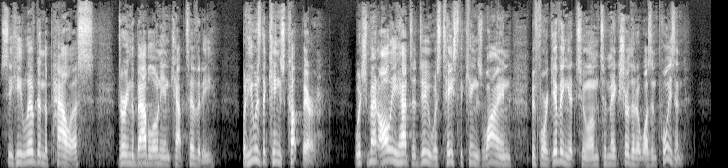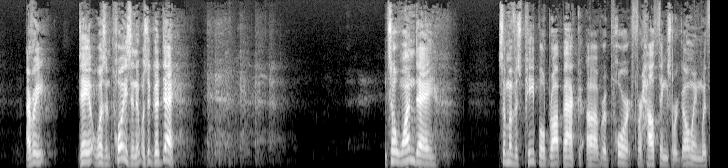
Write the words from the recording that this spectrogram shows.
See, he lived in the palace during the Babylonian captivity, but he was the king's cupbearer, which meant all he had to do was taste the king's wine before giving it to him to make sure that it wasn't poisoned. Every day it wasn't poisoned, it was a good day. Until one day, some of his people brought back a report for how things were going with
